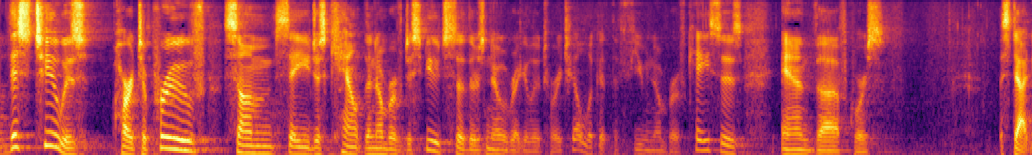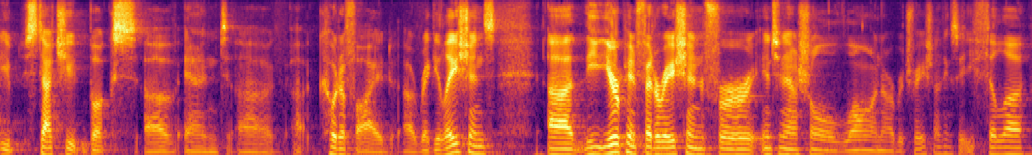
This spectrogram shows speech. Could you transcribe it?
this too is hard to prove. Some say you just count the number of disputes, so there's no regulatory chill. Look at the few number of cases, and the, of course, statute, statute books of and uh, uh, codified uh, regulations. Uh, the European Federation for International Law and Arbitration, I think it's EFILA,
